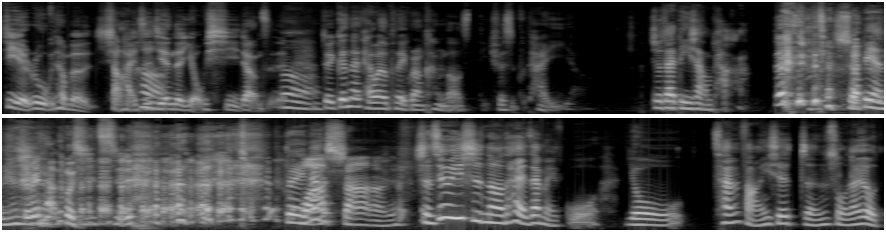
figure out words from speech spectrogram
介入他们小孩之间的游戏这样子。嗯，对，跟在台湾的 playground 看到的。确是不太一样，就在地上爬，对，随便随便拿东西吃，对，挖沙。沈思佑医师呢，他也在美国有参访一些诊所，然后有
